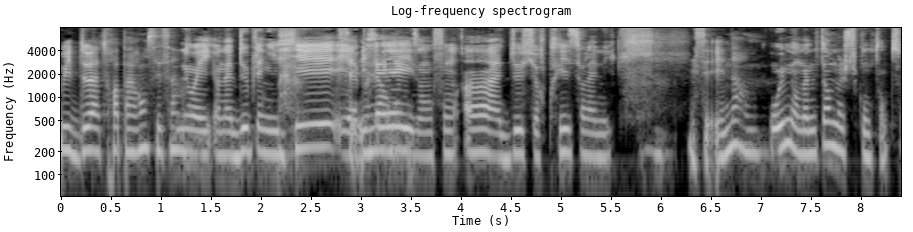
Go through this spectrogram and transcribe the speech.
Oui, deux à trois par an, c'est ça? Oui, on a deux planifiés et après ils en font un à deux surprises sur l'année. Mais c'est énorme. Oui, mais en même temps, moi je suis contente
